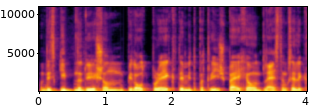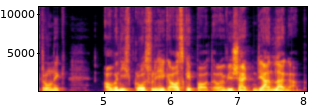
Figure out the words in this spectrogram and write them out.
Und es gibt natürlich schon Pilotprojekte mit Batteriespeicher und Leistungselektronik, aber nicht großflächig ausgebaut. Aber wir schalten die Anlagen ab.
